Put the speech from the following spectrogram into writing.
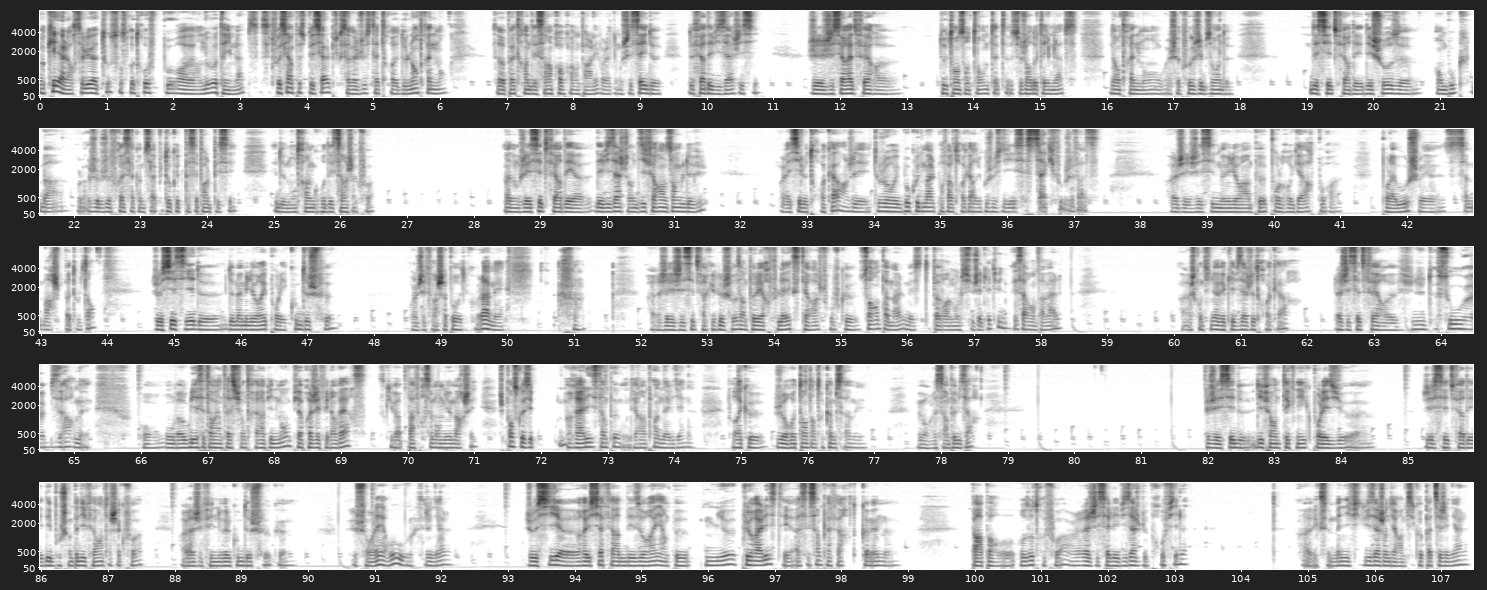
Ok, alors salut à tous, on se retrouve pour euh, un nouveau timelapse. Cette fois-ci un peu spécial puisque ça va juste être euh, de l'entraînement. Ça va pas être un dessin à proprement parler, voilà. Donc j'essaye de, de faire des visages ici. J'essaierai de faire euh, de temps en temps peut-être ce genre de timelapse d'entraînement où à chaque fois que j'ai besoin de d'essayer de faire des, des choses en boucle, bah voilà, je, je ferai ça comme ça plutôt que de passer par le PC et de montrer un gros dessin à chaque fois. Ah, donc j'ai essayé de faire des, euh, des, visages dans différents angles de vue. Voilà, ici le trois quarts, hein. j'ai toujours eu beaucoup de mal pour faire le trois quarts, du coup je me suis dit c'est ça qu'il faut que je fasse. Voilà, j'ai essayé de m'améliorer un peu pour le regard, pour, euh, pour la bouche, mais euh, ça marche pas tout le temps. J'ai aussi essayé de, de m'améliorer pour les coupes de cheveux. Voilà, j'ai fait un chapeau du coup, voilà, mais j'ai essayé de faire quelque chose, un peu les reflets, etc. Je trouve que ça rend pas mal, mais c'était pas vraiment le sujet de l'étude, mais ça rend pas mal. Voilà, je continue avec les visages de trois quarts. Là j'essaie de faire euh, vue dessous euh, bizarre, mais on, va oublier cette orientation très rapidement. Puis après j'ai fait l'inverse, ce qui va pas forcément mieux marcher. Je pense que c'est réaliste un peu, on dirait un peu un alien. Faudrait que je retente un truc comme ça, mais, mais bon là c'est un peu bizarre. J'ai essayé de différentes techniques pour les yeux. Euh. j'ai essayé de faire des, bouches un peu différentes à chaque fois. Voilà, j'ai fait une nouvelle coupe de cheveux que je suis en l'air, ouh, c'est génial. J'ai aussi euh, réussi à faire des oreilles un peu mieux, plus réalistes et assez simples à faire quand même euh, par rapport aux, autres fois. Là, j'essaie les visages de profil. Avec ce magnifique visage, on dirait un psychopathe, c'est génial.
